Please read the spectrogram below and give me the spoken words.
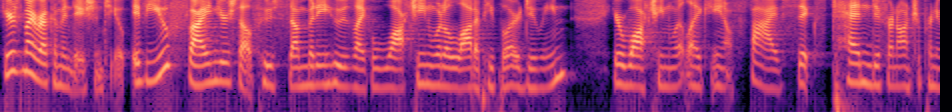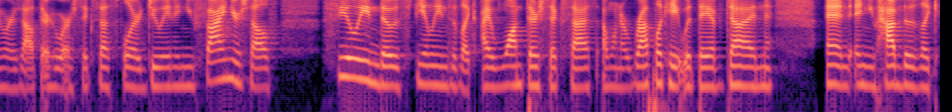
here's my recommendation to you. If you find yourself who's somebody who's like watching what a lot of people are doing, you're watching what like, you know, five, six, ten different entrepreneurs out there who are successful are doing, and you find yourself feeling those feelings of like, I want their success. I want to replicate what they have done and and you have those like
